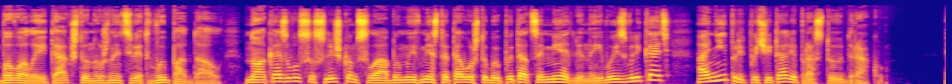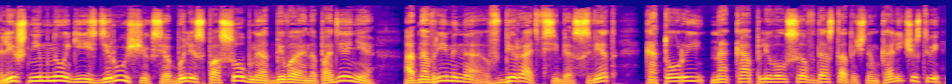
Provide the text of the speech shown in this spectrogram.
Бывало и так, что нужный цвет выпадал, но оказывался слишком слабым, и вместо того, чтобы пытаться медленно его извлекать, они предпочитали простую драку. Лишь немногие из дерущихся были способны, отбивая нападение, одновременно вбирать в себя свет, который накапливался в достаточном количестве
